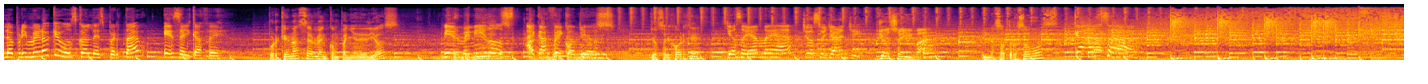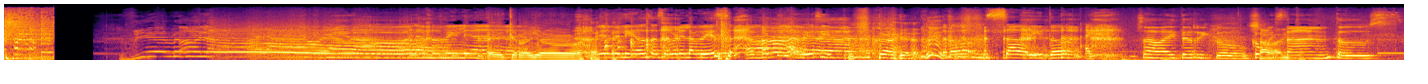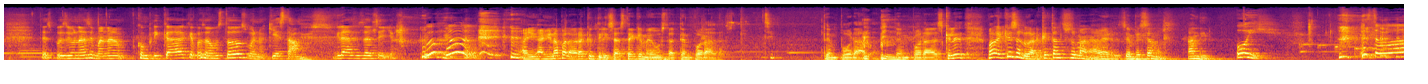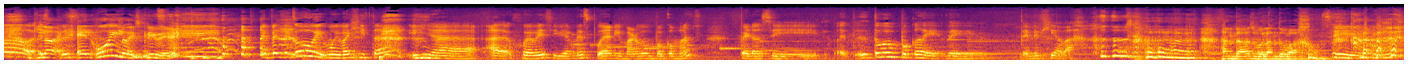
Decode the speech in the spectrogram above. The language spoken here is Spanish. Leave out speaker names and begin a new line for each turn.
Lo primero que busco al despertar es el café.
¿Por qué no hacerlo en compañía de Dios?
Bienvenidos, a, Café con Dios.
Yo soy Jorge
Yo soy Andrea.
Yo soy Angie.
Yo soy Iván.
y nosotros somos...
Casa. Hola familia.
¡Ey, qué rollo!
Bienvenidos a Sobre la Mesa. Aparte la veo así. Otro sabadito aquí.
Sabadito rico. ¿Cómo
Sabadito.
están todos? Después de una semana complicada que pasamos todos, bueno, aquí estamos. Gracias al Señor.
Hay, hay una palabra que utilizaste que me gusta, temporadas.
Sí.
Temporadas, temporadas. ¿Qué le- Bueno, hay que saludar. ¿Qué tal su semana? A ver, empecemos. Andy.
Uy. Estuvo.
Lo- el uy lo escribe.
Sí. Empecé como muy, muy bajita y ya a jueves y viernes pude animarme un poco más. Pero sí, tuve un poco de, de- de energía baja.
Andabas volando bajo.
Sí.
